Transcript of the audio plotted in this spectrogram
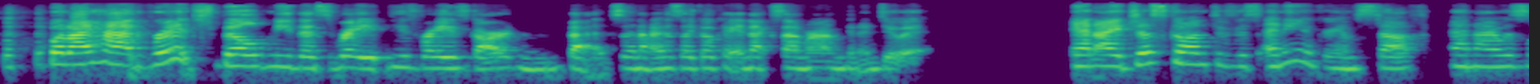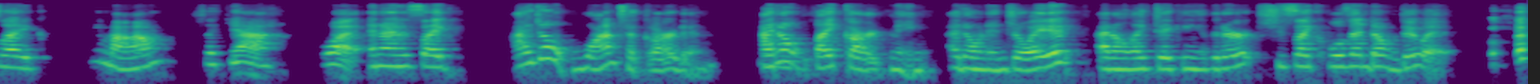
but I had Rich build me this ra- these raised garden beds, and I was like, okay, next summer I'm gonna do it. And I had just gone through this Enneagram stuff, and I was like, hey, mom. She's like, yeah, what? And I was like, I don't want a garden. I mm-hmm. don't like gardening. I don't enjoy it. I don't like digging in the dirt. She's like, well, then don't do it.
